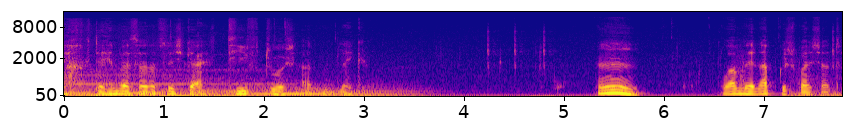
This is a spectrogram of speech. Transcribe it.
Ja, der Hinweis war natürlich geil. Tief durchatmen, Blake. Hm. Wo haben wir den abgespeichert?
